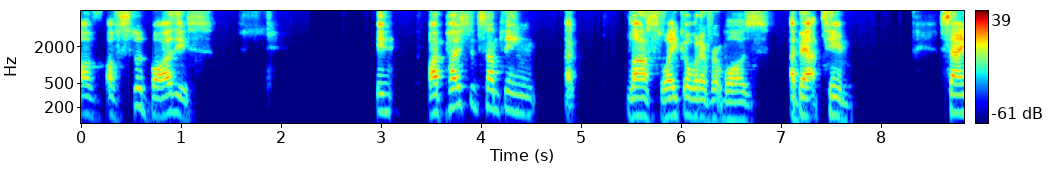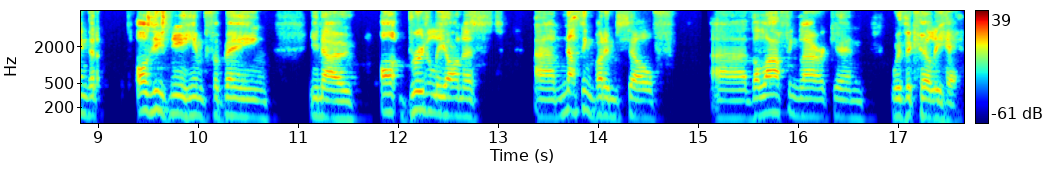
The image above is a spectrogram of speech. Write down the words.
I've, I've stood by this. In, I posted something uh, last week or whatever it was about Tim, saying that Aussies knew him for being, you know, brutally honest, um, nothing but himself, uh, the laughing larrikin with the curly hair.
